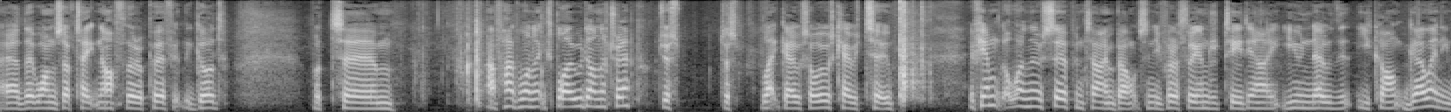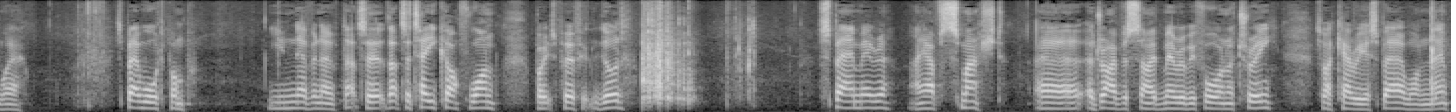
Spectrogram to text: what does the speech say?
Uh, the ones I've taken off, they're perfectly good. But um, I've had one explode on a trip, just just let go, so I always carry two. If you haven't got one of those serpentine belts and you've got a 300 TDI, you know that you can't go anywhere. Spare water pump. You never know. That's a that's a take-off one, but it's perfectly good. Spare mirror. I have smashed uh, a driver's side mirror before on a tree, so I carry a spare one now.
